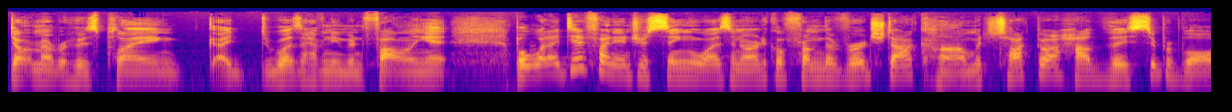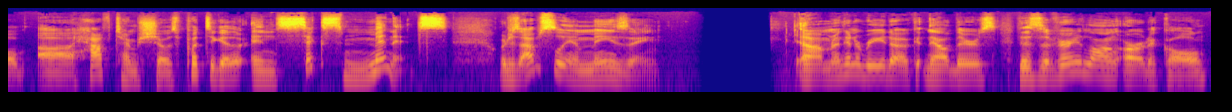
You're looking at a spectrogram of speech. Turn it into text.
don't remember who's playing. I was I haven't even been following it. But what I did find interesting was an article from TheVerge.com, which talked about how the Super Bowl uh, halftime show is put together in six minutes, which is absolutely amazing. Um, I'm going to read a, now. There's this is a very long article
